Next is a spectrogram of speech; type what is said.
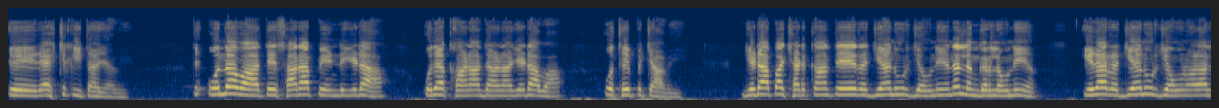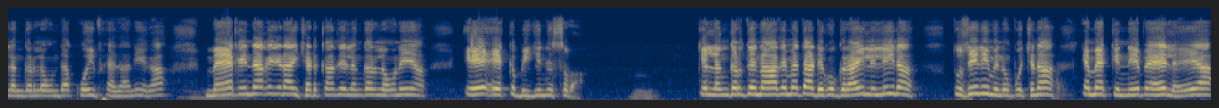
ਇਹ ਰੈਸਟ ਕੀਤਾ ਜਾਵੇ। ਤੇ ਉਹਨਾਂ ਵਾਸਤੇ ਸਾਰਾ ਪਿੰਡ ਜਿਹੜਾ, ਉਹਦਾ ਖਾਣਾ ਦਾਣਾ ਜਿਹੜਾ ਵਾ, ਉੱਥੇ ਪਹੁੰਚਾਵੇ। ਜਿਹੜਾ ਆਪਾਂ ਸੜਕਾਂ ਤੇ ਰੱਜਿਆਂ ਨੂੰ ਰਜਾਉਨੇ ਆ ਨਾ, ਲੰਗਰ ਲਾਉਨੇ ਆ, ਇਹਦਾ ਰੱਜਿਆਂ ਨੂੰ ਰਜਾਉਣ ਵਾਲਾ ਲੰਗਰ ਲਾਉਣ ਦਾ ਕੋਈ ਫਾਇਦਾ ਨਹੀਂ ਹੈਗਾ। ਮੈਂ ਕਹਿੰਦਾ ਕਿ ਜਿਹੜਾ ਅਸੀਂ ਸੜਕਾਂ ਤੇ ਲੰਗਰ ਲਾਉਨੇ ਆ, ਇਹ ਇੱਕ ਬਿਜ਼ਨਸ ਵਾ। ਕਿ ਲੰਗਰ ਦੇ ਨਾਂ ਤੇ ਮੈਂ ਤੁਹਾਡੇ ਕੋਲ ਗਰਾਈ ਲੈ ਲਈ ਨਾ, ਤੁਸੀਂ ਨਹੀਂ ਮੈਨੂੰ ਪੁੱਛਣਾ ਕਿ ਮੈਂ ਕਿੰਨੇ ਪੈਸੇ ਲਏ ਆ,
